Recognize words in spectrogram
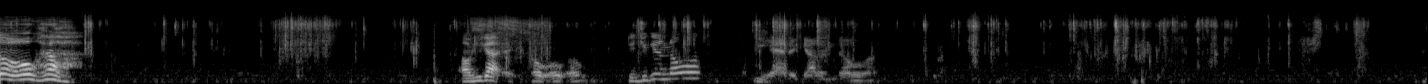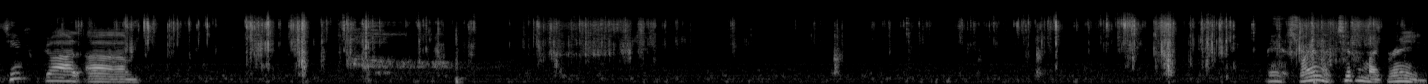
So, oh, he got. Oh, oh, oh. Did you get a Noah? Yeah, they got a Noah. I think you got um. Man, it's right on the tip of my brain.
